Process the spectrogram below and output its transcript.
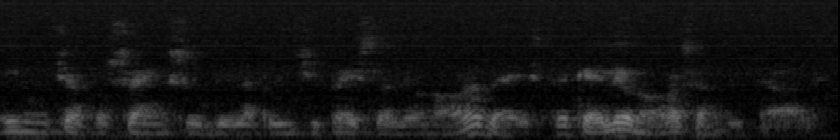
in un certo senso, della principessa Leonora d'Este, che è Leonora San Vitale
